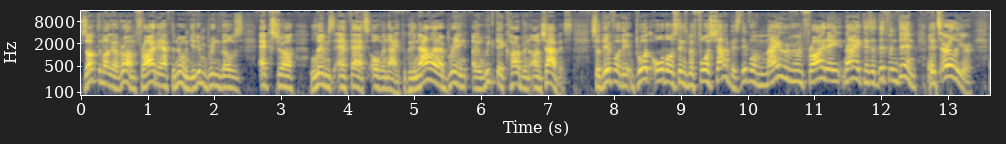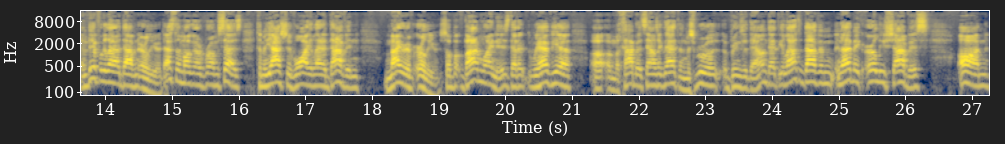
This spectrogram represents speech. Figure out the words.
Zok the Avram, Friday afternoon, you didn't bring those extra limbs and fats overnight because you're not allowed to bring a weekday korban on Shabbos. So therefore, they brought all those things before Shabbos. Therefore, Ma'ariv on Friday night has a different din. It's earlier. And therefore, you're allowed to daven earlier. That's the Magen Avram says to Miyashiv why you're allowed to daven earlier. So, bottom line is that we have here uh, a mechaber, it sounds like that, and Mishnah Berurah brings it down, that you're allowed to daven, you're to make early Shabbos on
